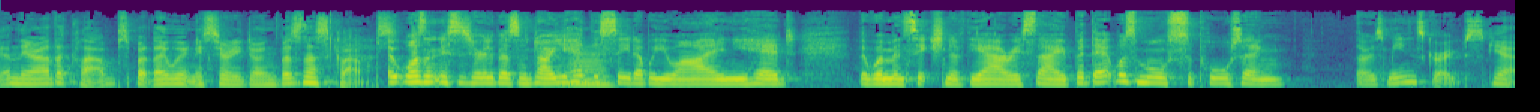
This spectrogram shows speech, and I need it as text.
in their other clubs, but they weren't necessarily doing business clubs. It wasn't necessarily business. No, you had the Mm. CWI and you had the women's section of the RSA, but that was more supporting those men's groups. yeah,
